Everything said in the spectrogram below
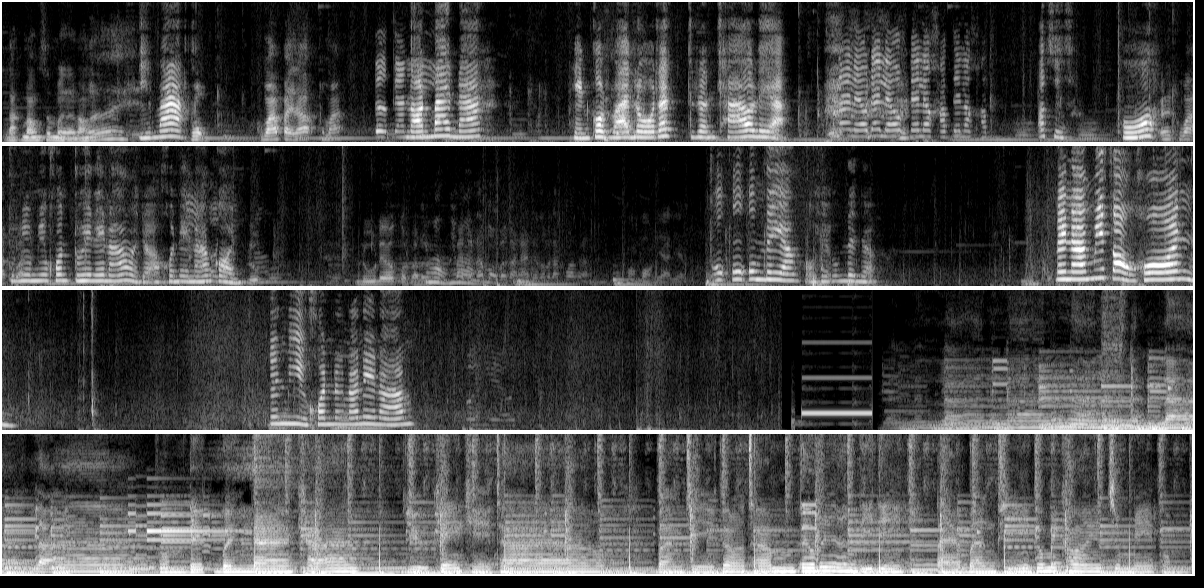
รักน้องเสมอน้องเอ้ยดีมากคุณมาไปแล้วคุณมาเจอกันนอนบ้านนะ เห็นกดวาโลตั้งแต่เช้าเลยอะ ได้แล้วได้แล้วได้แล้วครับได้แล้วครับโอเคโหเอ้ยคุณมาจะมีมีคนตุยในน้ำอะเดี๋ยวเอาคนในน้ำก่อน รู้เลยว่ากดมาแล้วไปก่อนนะมองไปก่อนนะเดี๋ยวต้อง อุ้มอุ้มได้ยังโอเคอุ้มได้แล้วในน้ำมีสองคนยังมีอีกคนนึงนะในน้ำผมเด็กเบึงนาครับอยู่เคเคทาวบางทีก็ทำแต่เรื่องดีๆ แต่บางทีก็ไม่ค่อยจะมีผม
